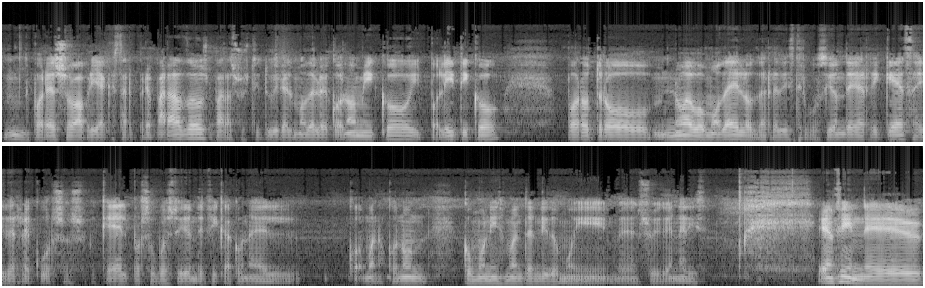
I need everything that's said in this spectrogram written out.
Mm, por eso habría que estar preparados para sustituir el modelo económico y político por otro nuevo modelo de redistribución de riqueza y de recursos, que él por supuesto identifica con el bueno, con un comunismo entendido muy eh, sui generis. En fin, eh,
